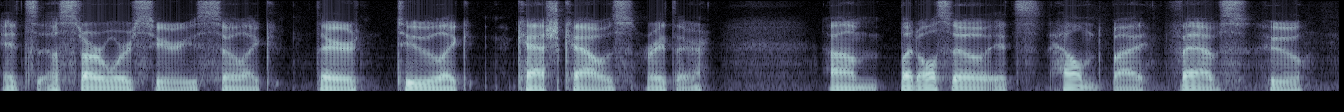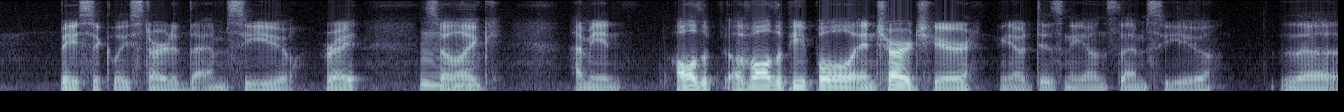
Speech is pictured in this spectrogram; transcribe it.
It's a Star Wars series, so like they're two like cash cows right there. Um, but also it's helmed by Favs, who basically started the MCU, right? So like, I mean, all the of all the people in charge here, you know, Disney owns the MCU, the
